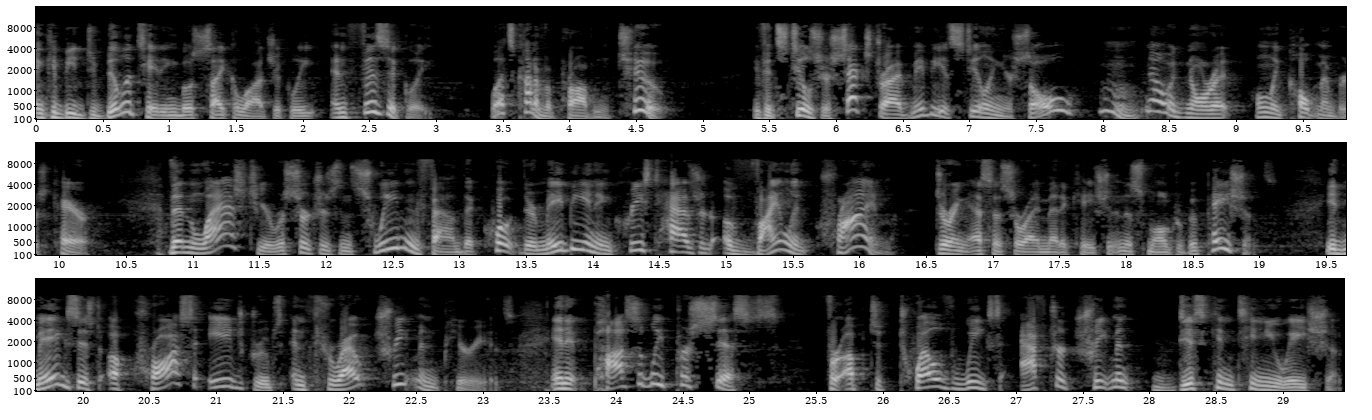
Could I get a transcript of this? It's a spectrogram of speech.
and can be debilitating both psychologically and physically. Well, that's kind of a problem, too. If it steals your sex drive, maybe it's stealing your soul? Hmm, no, ignore it. Only cult members care. Then last year, researchers in Sweden found that, quote, there may be an increased hazard of violent crime during SSRI medication in a small group of patients. It may exist across age groups and throughout treatment periods, and it possibly persists for up to 12 weeks after treatment discontinuation.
